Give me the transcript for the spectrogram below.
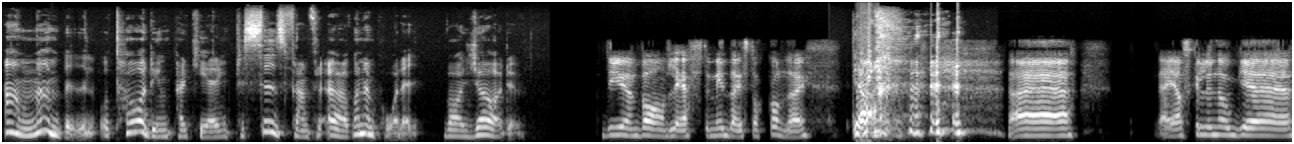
annan bil och tar din parkering precis framför ögonen på dig. Vad gör du? Det är ju en vanlig eftermiddag i Stockholm där. Ja. Eh, jag skulle nog eh,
